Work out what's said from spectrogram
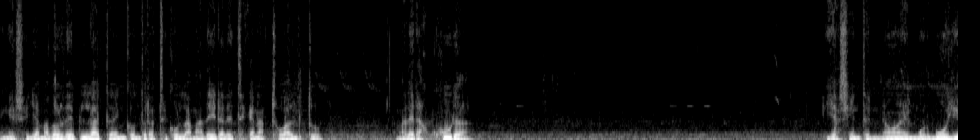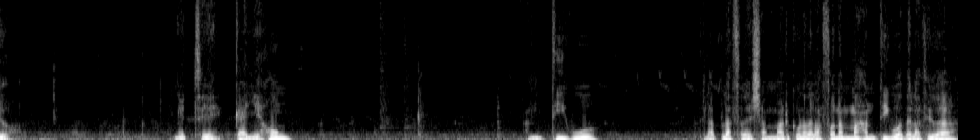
en ese llamador de plata, en contraste con la madera de este canasto alto, la madera oscura. Y ya sienten ¿no? el murmullo en este callejón antiguo de la Plaza de San Marcos, una de las zonas más antiguas de la ciudad.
